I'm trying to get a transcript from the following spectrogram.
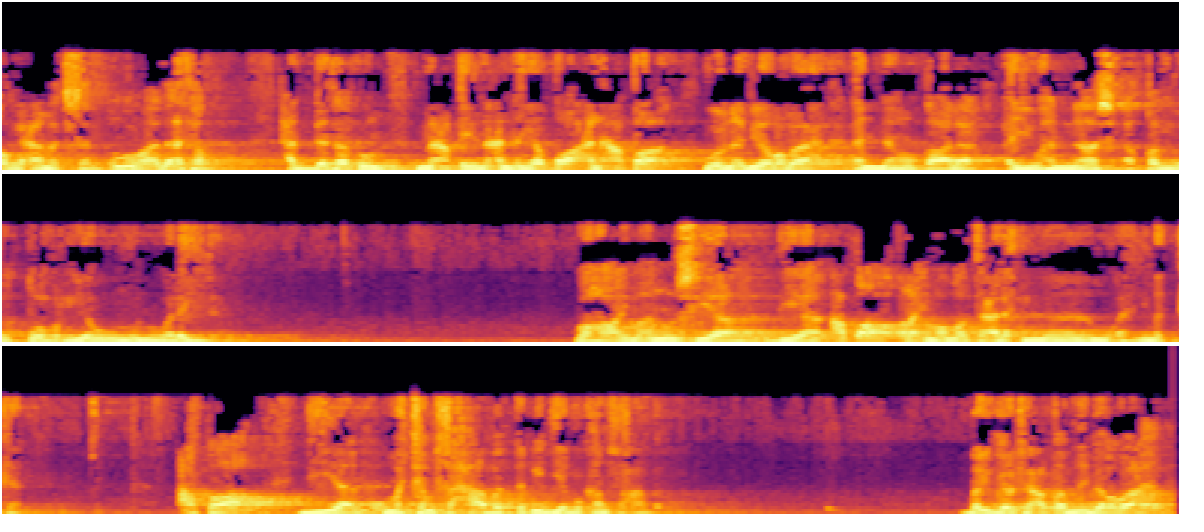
قول عامة السلف انظروا هذا أثر حدثكم معقل عن يطاع عن عطاء وابن أبي رباح أنه قال أيها الناس أقل الطهر يوم وليلة Wahai manusia, dia Ata rahimahullah taala imam ahli Makkah. Ata dia macam sahabat tapi dia bukan sahabat. Biografi Ata bin Rabah,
